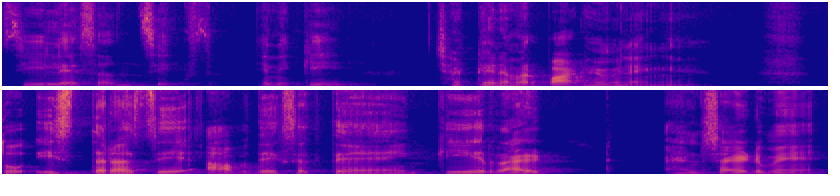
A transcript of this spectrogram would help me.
सी लेसन सिक्स, यानी कि छठे नंबर पार्ट में मिलेंगे। तो इस तरह से आप देख सकते हैं कि राइट हैंड साइड में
